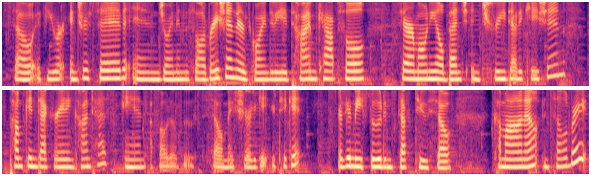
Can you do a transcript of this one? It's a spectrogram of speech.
So, if you are interested in joining the celebration, there's going to be a time capsule, ceremonial bench and tree dedication, pumpkin decorating contest, and a photo booth. So, make sure to get your ticket. There's going to be food and stuff too. So, come on out and celebrate.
